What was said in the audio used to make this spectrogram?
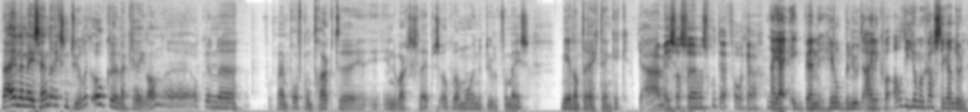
Nou, en de Mees Hendricks natuurlijk, ook naar Krelan. Eh, ook een, eh, volgens mij een profcontract eh, in, in de wacht gesleept. Dus ook wel mooi natuurlijk voor Mees. Meer dan terecht, denk ik. ja, meestal was, eh, was goed, hè, vorig jaar. Nou ja, ik ben heel benieuwd eigenlijk wat al die jonge gasten gaan doen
